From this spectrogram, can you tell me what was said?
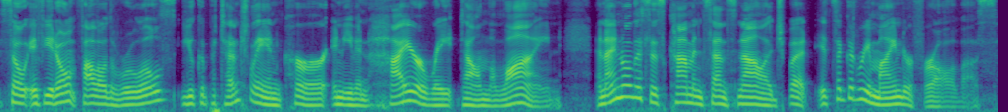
So if you don't follow the rules, you could potentially incur an even higher rate down the line. And I know this is common sense knowledge, but it's a good reminder for all of us.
